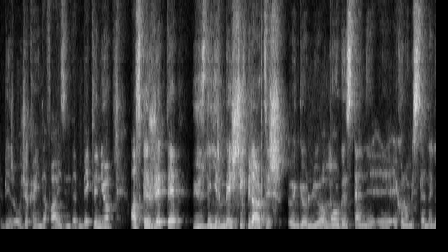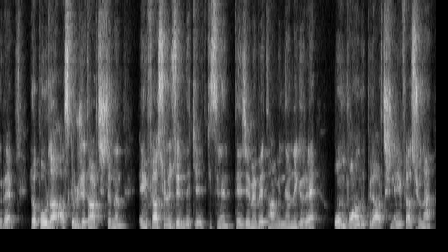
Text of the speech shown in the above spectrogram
bir Ocak ayında faiz indirimi bekleniyor. Asgari ücrette %25'lik bir artış öngörülüyor Morgan Stanley e, ekonomistlerine göre. Raporda asgari ücret artışlarının enflasyon üzerindeki etkisinin TCMB tahminlerine göre 10 puanlık bir artışın enflasyona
